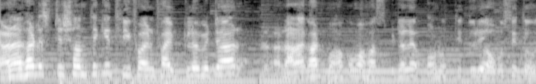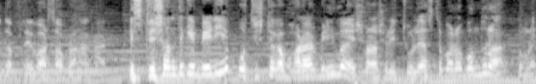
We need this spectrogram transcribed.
রানাঘাট স্টেশন থেকে three point five kilometre Ranaghat মহকুমা হসপিটালে অনতি দূরে অবস্থিত the flavours of Ranaghat. Station থেকে বেরিয়ে পঁচিশ টাকা ভাড়ার বিনিময়ে সরাসরি চলে আসতে পারো বন্ধুরা, তোমরা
